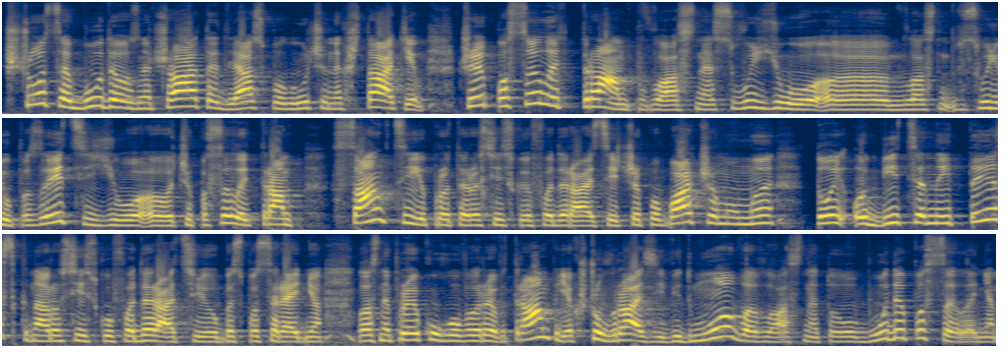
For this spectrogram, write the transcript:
що це буде означати для Сполучених Штатів? Чи посилить Трамп власне свою е, власне свою позицію? е, Чи посилить Трамп санкції проти Російської Федерації? Чи побачимо ми той обіцяний тиск на Російську Федерацію безпосередньо, власне, про яку говорив Трамп? Якщо в разі відмови, власне, то буде посилення.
